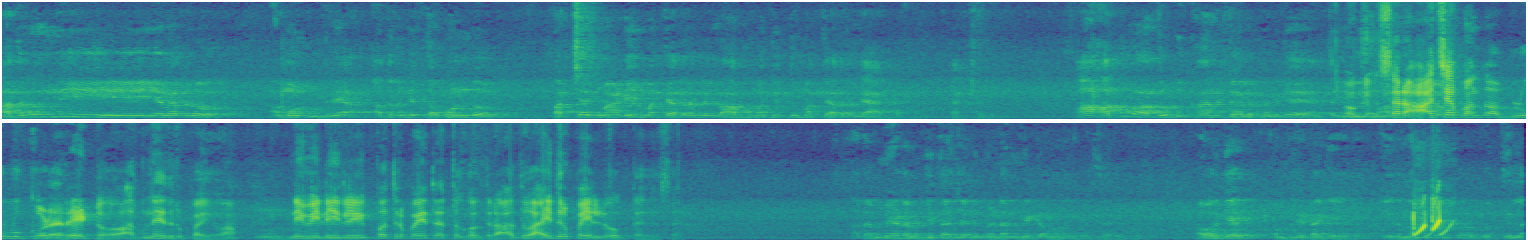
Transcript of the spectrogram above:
ಅದರಲ್ಲಿ ಏನಾದರೂ ಅಮೌಂಟ್ ಇದ್ದರೆ ಅದರಲ್ಲಿ ತಗೊಂಡು ಪರ್ಚೇಸ್ ಮಾಡಿ ಮತ್ತೆ ಅದರಲ್ಲಿ ಲಾಭ ಬಂದಿದ್ದು ಮತ್ತೆ ಅದರಲ್ಲೇ ಆಗಬೇಕು ಆ್ಯಕ್ಚುಲಿ ಅದು ಆ ದುಡ್ಡು ಖಾಲಿ ಡೆವಲಪ್ಮೆಂಟ್ಗೆ ಅಂತ ಓಕೆ ಸರ್ ಆಚೆ ಬಂದು ಆ ಬ್ಲೂ ಬುಕ್ ಕೊಡೋ ರೇಟು ಹದಿನೈದು ರೂಪಾಯಿ. ನೀವು ಇಲ್ಲಿ ಇಲ್ಲಿ ಇಪ್ಪತ್ತು ರೂಪಾಯಿ ಅಂತ ತಗೊಳ್ತೀರ? ಅದು ಐದು ರೂಪಾಯಿ ಎಲ್ಲಿ ಹೋಗ್ತಾ ಇದೆ ಸರ್? ಅದೇ madam Geetanjali madam Geethamma sir ಇದು. ಅವ್ರಿಗೆ ಕಂಪ್ಲೀಟ್ ಆಗಿ ಇದು. ನಮಗೆ ಗೊತ್ತಿಲ್ಲ.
